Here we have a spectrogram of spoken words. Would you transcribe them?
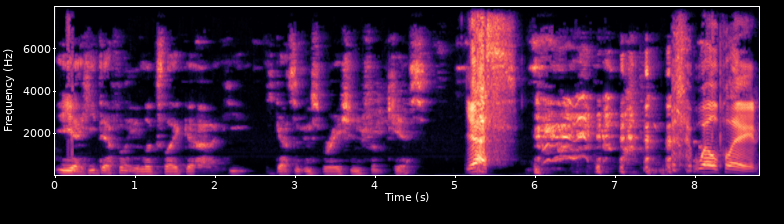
Yeah, he definitely looks like uh, he he got some inspiration from Kiss. Yes! well played.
